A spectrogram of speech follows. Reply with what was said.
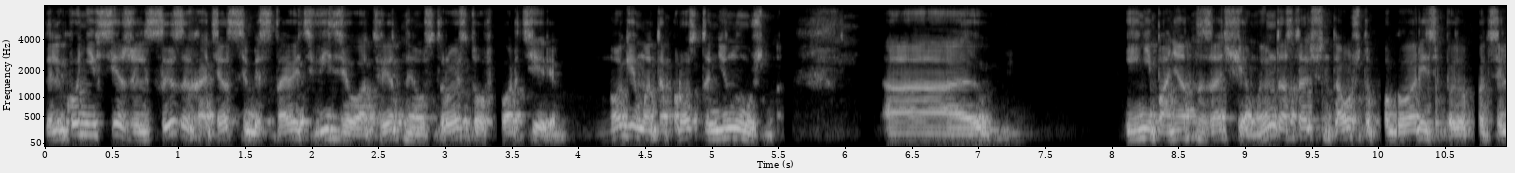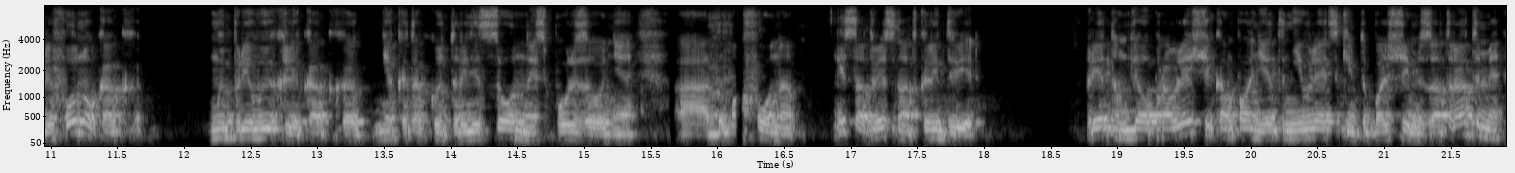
далеко не все жильцы захотят себе ставить видеоответное устройство в квартире. Многим это просто не нужно. А, и непонятно зачем. Им достаточно того, чтобы поговорить по, по телефону, как мы привыкли, как некое такое традиционное использование а, домофона, и, соответственно, открыть дверь. При этом для управляющей компании это не является какими-то большими затратами.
